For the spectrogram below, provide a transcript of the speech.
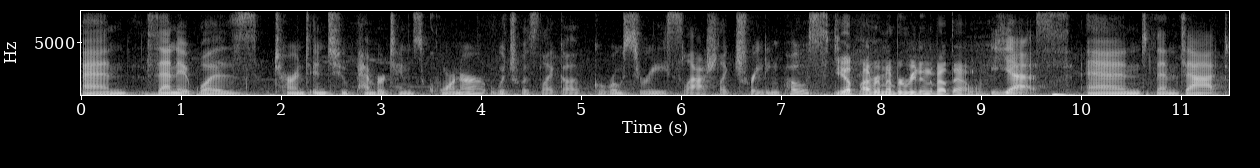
and then it was turned into Pemberton's Corner, which was like a grocery slash like trading post. Yep, I remember reading about that one. Yes, and then that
